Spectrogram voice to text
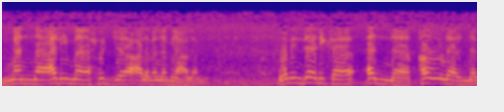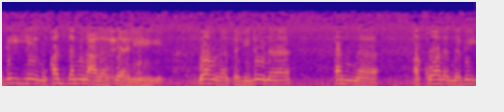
من علم حجة على من لم يعلم. ومن ذلك أن قول النبي مقدم على فعله. وهنا تجدون أن أقوال النبي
